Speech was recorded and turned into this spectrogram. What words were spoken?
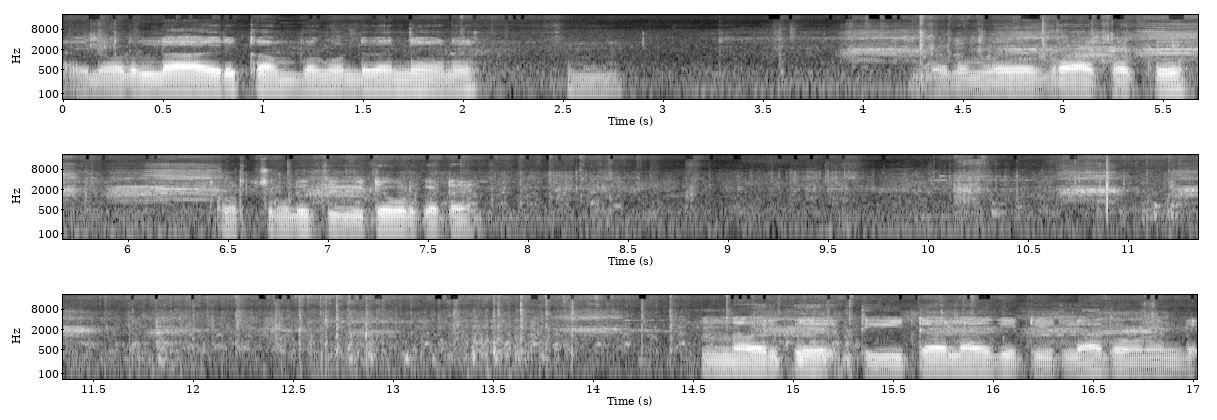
അതിനോടുള്ള ആ ഒരു കമ്പം കൊണ്ട് തന്നെയാണ്. നമ്മൾ പ്രാക്കൾക്ക് കുറച്ചും കൂടി തീറ്റ കൊടുക്കട്ടെ. അവർക്ക് തീറ്റ അല്ലാതെ കിട്ടിയിട്ടില്ല തോന്നുന്നുണ്ട്.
